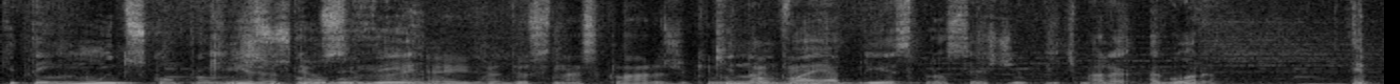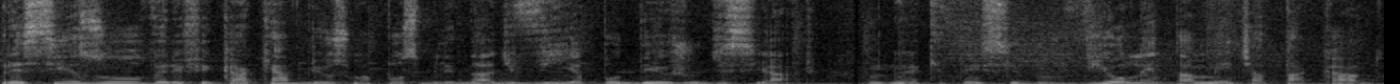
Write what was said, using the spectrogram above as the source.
que tem muitos compromissos com o sinais, governo. É, já deu sinais claros de que, que não, não vai abrir esse processo de impeachment. Agora, é preciso verificar que abriu-se uma possibilidade via poder judiciário, uhum. né, que tem sido violentamente atacado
